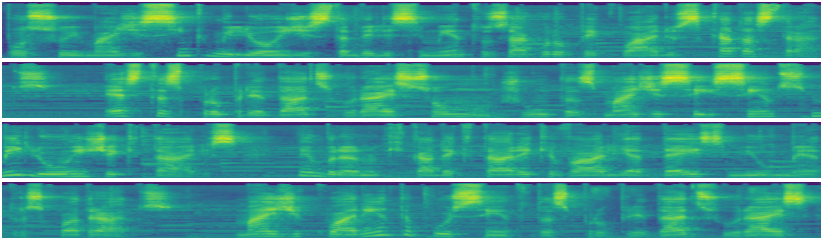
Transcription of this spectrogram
possui mais de 5 milhões de estabelecimentos agropecuários cadastrados. Estas propriedades rurais somam juntas mais de 600 milhões de hectares, lembrando que cada hectare equivale a 10 mil metros quadrados. Mais de 40% das propriedades rurais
